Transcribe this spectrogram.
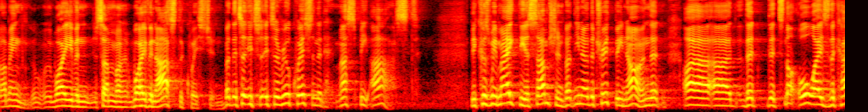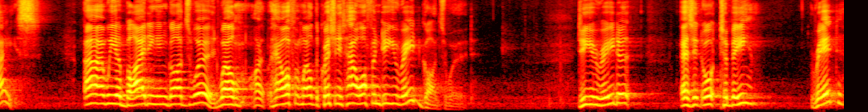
I mean, why even some why even ask the question? But it's a, it's, it's a real question that must be asked. Because we make the assumption, but you know, the truth be known that, uh, uh, that that's not always the case. Are we abiding in God's word? Well, how often? Well, the question is, how often do you read God's word? Do you read it as it ought to be read?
